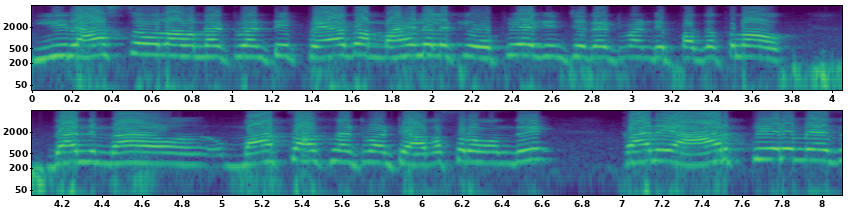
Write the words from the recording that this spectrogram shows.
ఈ రాష్ట్రంలో ఉన్నటువంటి పేద మహిళలకి ఉపయోగించేటటువంటి పద్ధతిలో దాన్ని మా- మార్చాల్సినటువంటి అవసరం ఉంది. కానీ ఆర్పీల మీద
